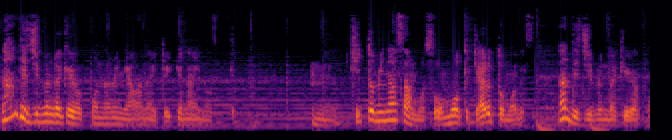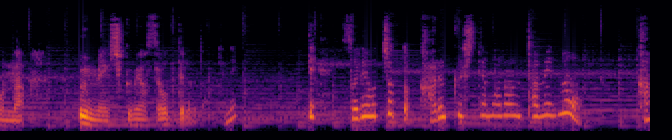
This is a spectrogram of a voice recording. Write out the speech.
なんで自分だけがこんな目に遭わないといけないのって。うん。きっと皆さんもそう思う時あると思うんです。なんで自分だけがこんな運命、宿命を背負ってるんだってね。で、それをちょっと軽くしてもらうための考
